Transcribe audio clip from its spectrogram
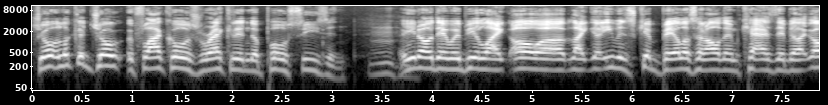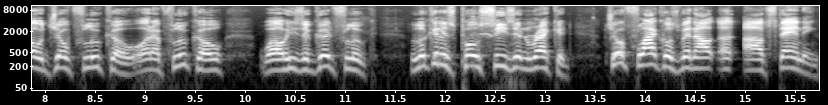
Joe, look at Joe Flacco's record in the postseason. Mm-hmm. You know, they would be like, oh, uh, like uh, even Skip Bayless and all them cats. They'd be like, oh, Joe Fluco. What a Fluco? Well, he's a good fluke. Look at his postseason record. Joe Flacco's been out uh, outstanding,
